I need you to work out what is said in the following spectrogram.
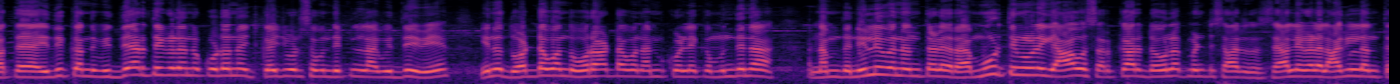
ಮತ್ತು ಇದಕ್ಕೊಂದು ವಿದ್ಯಾರ್ಥಿಗಳನ್ನು ಕೂಡ ಕೈ ಜೋಡಿಸುವ ಒಂದು ನಿಟ್ಟಿನಲ್ಲಿ ನಾವು ಇದ್ದೀವಿ. ಇನ್ನು ದೊಡ್ಡ ಒಂದು ಹೋರಾಟವನ್ನು ಹಮ್ಮಿಕೊಳ್ಳಿಕ್ಕೆ ಮುಂದಿನ ನಮ್ಮದು ನಿಲುವೇನಂತ ಹೇಳಿದ್ರೆ ಮೂರು ತಿಂಗಳಿಗೆ ಯಾವ ಸರ್ಕಾರ ಡೆವಲಪ್ಮೆಂಟ್ ಶಾಲೆಗಳಲ್ಲಿ ಆಗಲಿಲ್ಲ ಅಂತ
